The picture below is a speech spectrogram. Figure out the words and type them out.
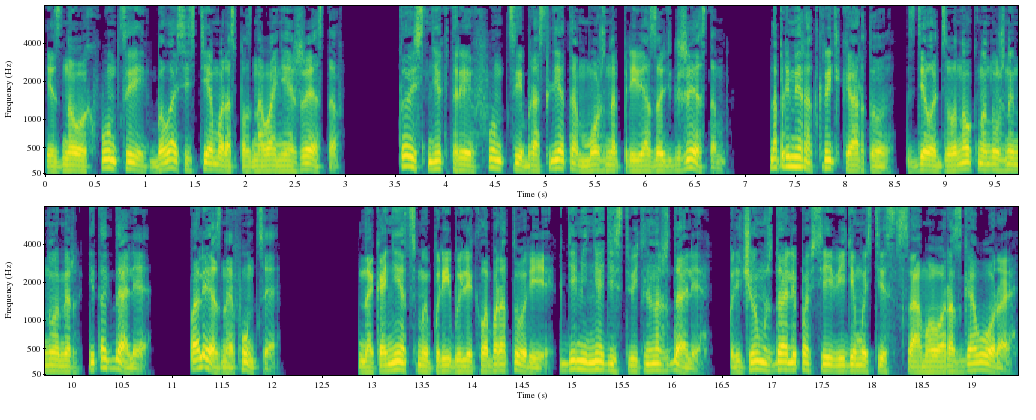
Из новых функций была система распознавания жестов. То есть некоторые функции браслета можно привязывать к жестам. Например, открыть карту, сделать звонок на нужный номер и так далее. Полезная функция. Наконец мы прибыли к лаборатории, где меня действительно ждали. Причем ждали, по всей видимости, с самого разговора.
